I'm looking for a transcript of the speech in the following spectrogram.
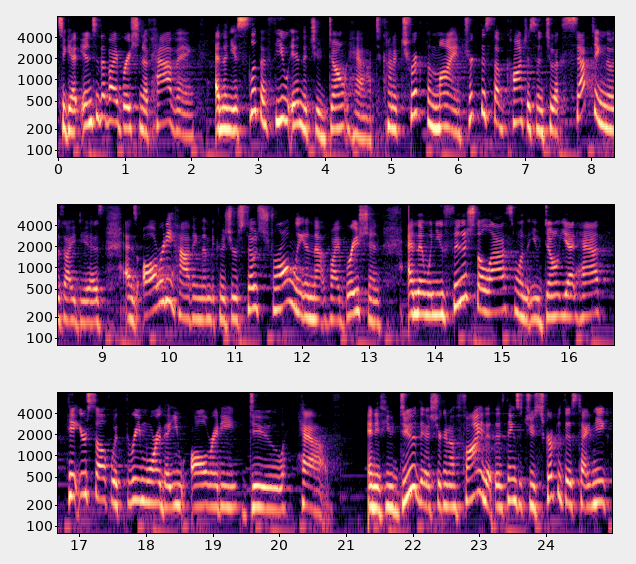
to get into the vibration of having, and then you slip a few in that you don't have to kind of trick the mind, trick the subconscious into accepting those ideas as already having them because you're so strongly in that vibration. And then when you finish the last one that you don't yet have, hit yourself with three more that you already do have. And if you do this, you're going to find that the things that you scripted this technique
